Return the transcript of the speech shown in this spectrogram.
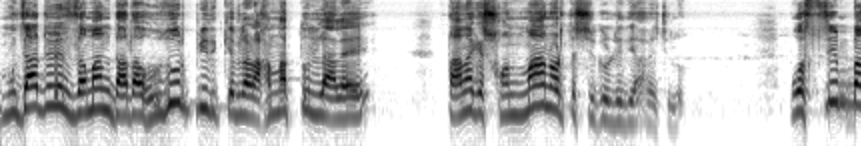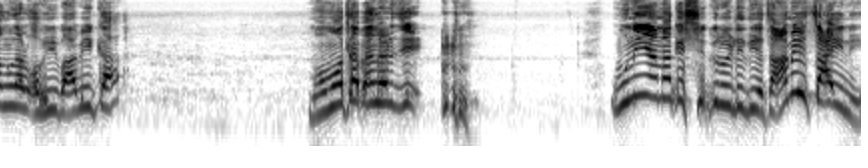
মুজাদের জামান দাদা হুজুর পীর কেবলা রহমাতুল্লাহ আলাই তানাকে সম্মান অর্থে সিকিউরিটি দেওয়া হয়েছিল। পশ্চিম বাংলার অভিভাবিকা মমতা ব্যানার্জি, উনি আমাকে সিকিউরিটি দিয়েছে। আমি চাইনি,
